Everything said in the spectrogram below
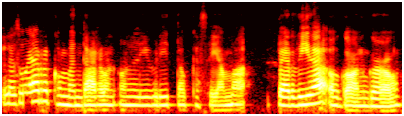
les voy a recomendar un, librito que se llama Perdida o Gone Girl.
